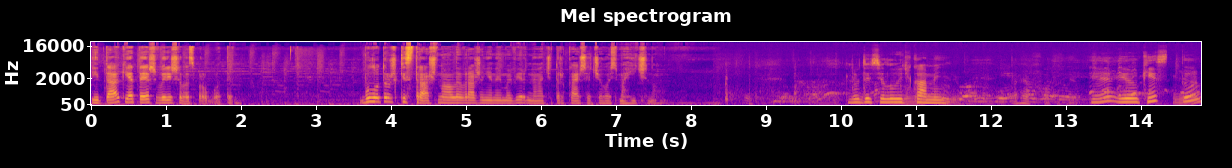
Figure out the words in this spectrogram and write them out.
І так я теж вирішила спробувати. Було трошки страшно, але враження неймовірне, наче торкаєшся чогось магічного. Люди цілують камінь. Yeah, you kissed too? Yeah,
